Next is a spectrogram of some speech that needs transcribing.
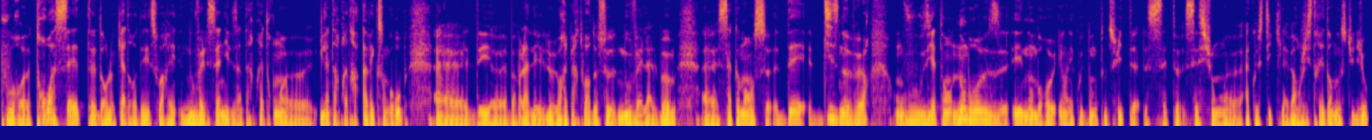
pour trois sets dans le cadre des soirées Nouvelle Scène. Ils interpréteront, il interprétera avec son groupe des bah, voilà le répertoire de ce nouvel album. Euh, ça commence dès 19h. On vous y attend nombreuses et nombreux et on écoute donc tout de suite cette session euh, acoustique qu'il avait enregistrée dans nos studios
